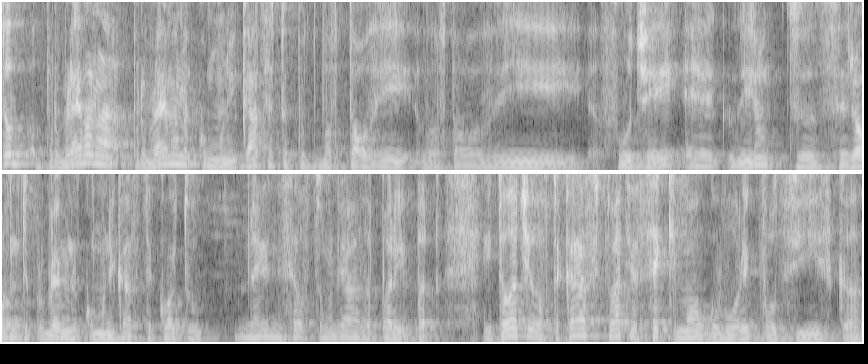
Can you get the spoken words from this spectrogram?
То, проблема, на, проблема на комуникацията в този, в този случай е един от сериозните проблеми на комуникацията, който не, не се установява за първи път. И то е, че в такава ситуация всеки може да говори какво си иска,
